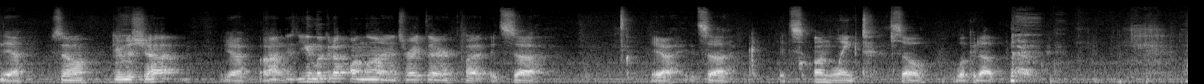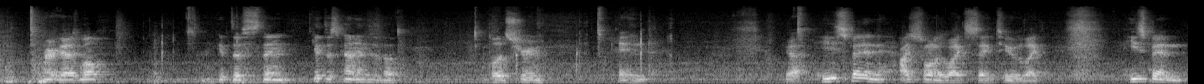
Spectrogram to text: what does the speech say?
yeah, So give it a shot. yeah. Uh, Uh, you can look it up online. It's right there. But it's uh, yeah, it's uh, it's unlinked, so look it up. all right, guys. Well, get this thing, get this kind of into the bloodstream. and yeah, he's been. I just want to like say too, like he's been.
